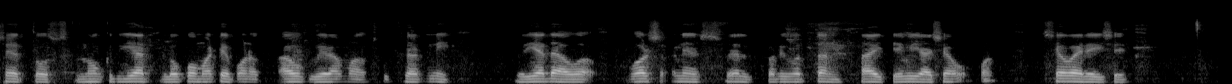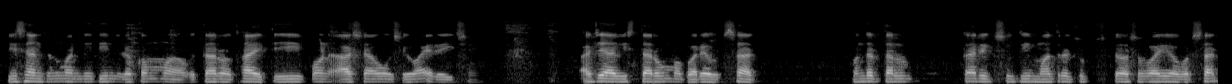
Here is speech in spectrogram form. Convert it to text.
છે તો નોકરિયાત લોકો માટે પણ આવકવેરામાં છૂટછાટની મર્યાદા વર્ષ અને સ્વેલ પરિવર્તન થાય તેવી આશાઓ પણ સેવાઈ રહી છે. કિસાન સન્માન નિધિની રકમમાં વધારો થાય તેવી પણ આશાઓ સેવાઈ રહી છે. આજે આ વિસ્તારોમાં ભારે વરસાદ. પંદર તારીખ સુધી માત્ર છૂટાછવાયો વરસાદ.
